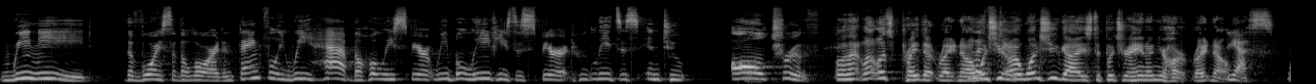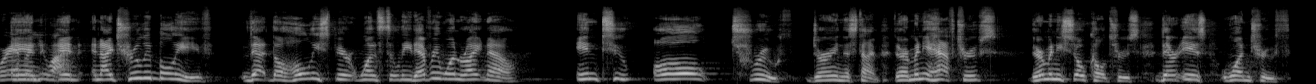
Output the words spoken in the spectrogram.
We need the voice of the Lord. And thankfully, we have the Holy Spirit. We believe He's the Spirit who leads us into all truth. Well, let, us pray that right now. I want you. I want you guys to put your hand on your heart right now. Yes, wherever and, you are. And, and I truly believe that the Holy Spirit wants to lead everyone right now into all truth during this time. There are many half truths. There are many so called truths. There is one truth.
